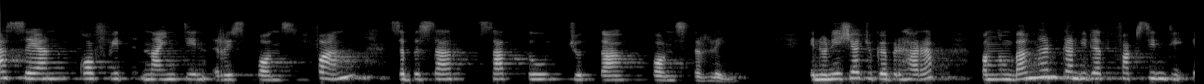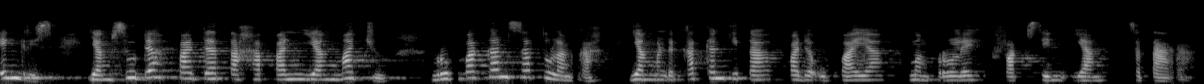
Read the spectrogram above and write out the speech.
ASEAN COVID-19 Response Fund sebesar 1 juta pound sterling. Indonesia juga berharap pengembangan kandidat vaksin di Inggris yang sudah pada tahapan yang maju merupakan satu langkah yang mendekatkan kita pada upaya memperoleh vaksin yang setara.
